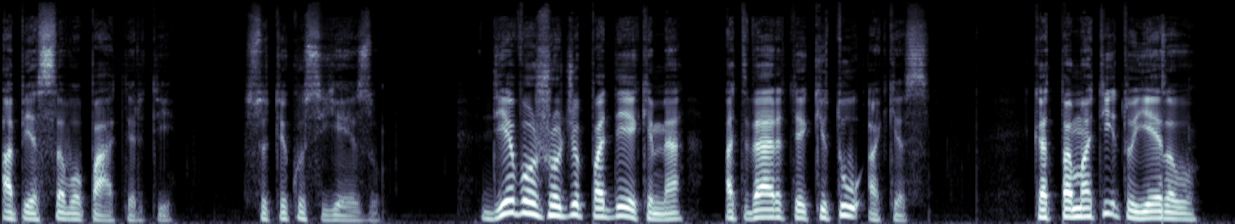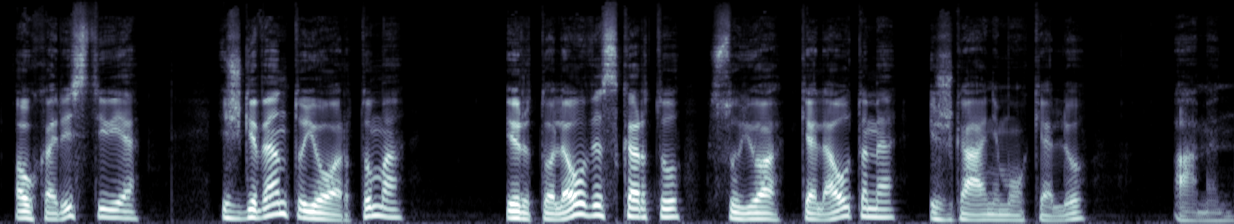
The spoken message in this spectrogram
apie savo patirtį, sutikus Jėzų. Dievo žodžiu padėkime atverti kitų akis, kad pamatytų Jėzau Euharistijoje, išgyventų jo artumą ir toliau vis kartu su juo keliautume išganimo keliu. Amen.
